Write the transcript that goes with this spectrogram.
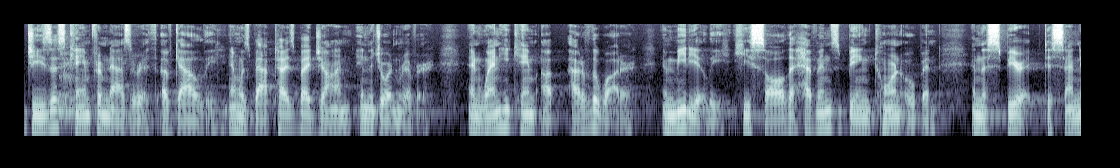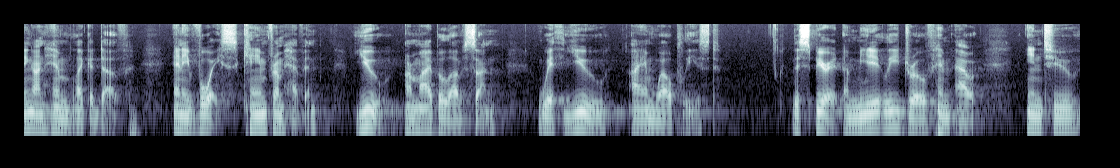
Jesus came from Nazareth of Galilee and was baptized by John in the Jordan River. And when he came up out of the water, immediately he saw the heavens being torn open and the Spirit descending on him like a dove. And a voice came from heaven You are my beloved Son. With you I am well pleased. The Spirit immediately drove him out into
